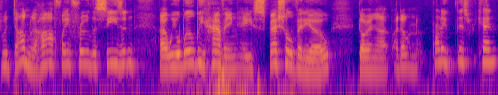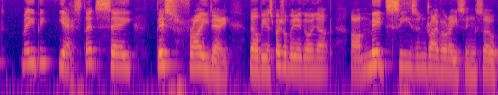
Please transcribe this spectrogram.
we're done, we're halfway through the season. Uh, we will be having a special video going up, I don't know, probably this weekend, maybe? Yes, let's say this Friday. There'll be a special video going up our mid-season driver racing. So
